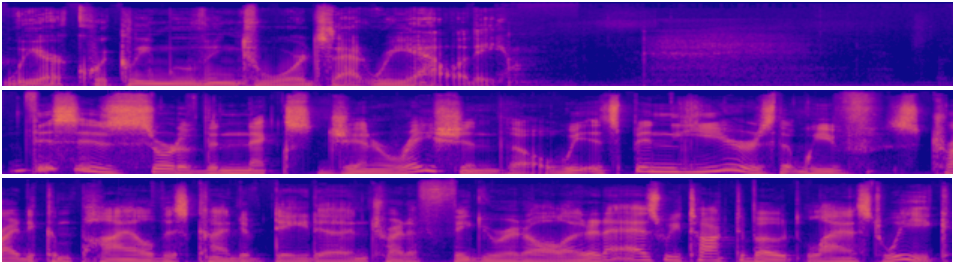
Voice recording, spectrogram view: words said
We are quickly moving towards that reality. This is sort of the next generation, though. We, it's been years that we've tried to compile this kind of data and try to figure it all out. And as we talked about last week,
